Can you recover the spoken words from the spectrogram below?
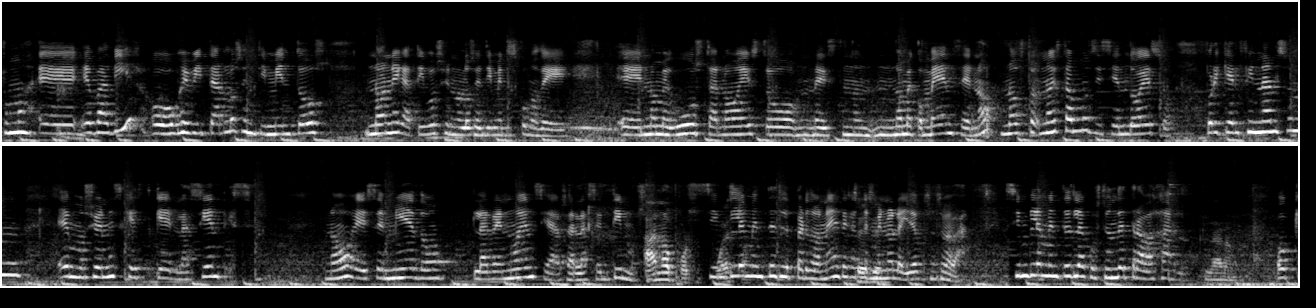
¿Cómo? Eh, evadir o evitar los sentimientos no negativos, sino los sentimientos como de eh, no me gusta, no esto, no, me convence, ¿no? ¿no? No estamos diciendo eso, porque al final son emociones que, que las sientes, ¿no? Ese miedo, la renuencia, o sea, la sentimos. Ah, no, por supuesto. Simplemente es, perdón, ¿eh? déjate termino la idea, pues no se me va. Simplemente es la cuestión de trabajarlo. Claro. Ok,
